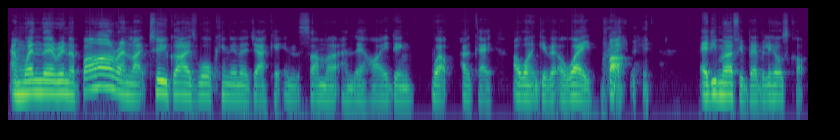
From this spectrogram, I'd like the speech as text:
and when they're in a bar and like two guys walking in a jacket in the summer and they're hiding, well, okay, I won't give it away, but right. Eddie Murphy, Beverly Hills Cop.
